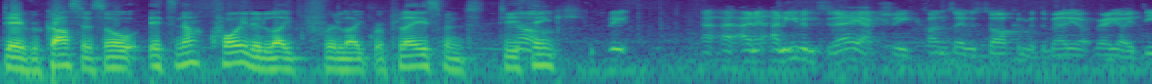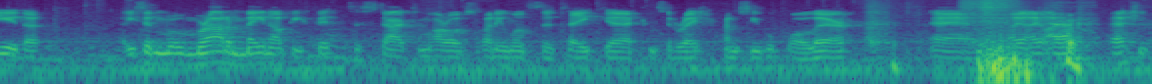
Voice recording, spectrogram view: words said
Diego Costa. So it's not quite a like for like replacement. Do you No, think? And, and even today, actually, Conte was talking about the very, very idea that he said Morata may not be fit to start tomorrow, so if anyone wants to take uh, consideration fantasy football there. Um, I, I, I actually,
